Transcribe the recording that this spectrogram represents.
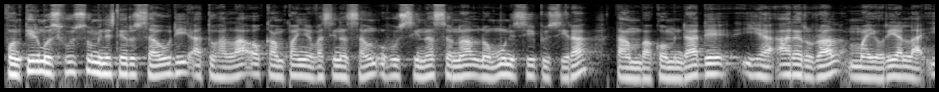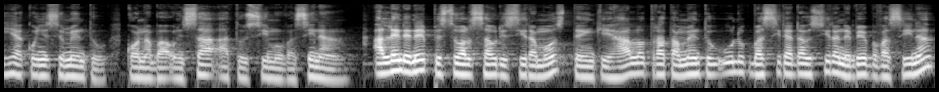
Fontirmos husu Ministério Saúde atau halao kampanye vacinação uhusi nasional no município Sira, tamba comunidade iha área rural, maioria la iha conhecimento, konaba unsa atau simu vacina. Além de pessoal saúde Siramos tem que halo tratamento uluk basira dan sira nebe vacina,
